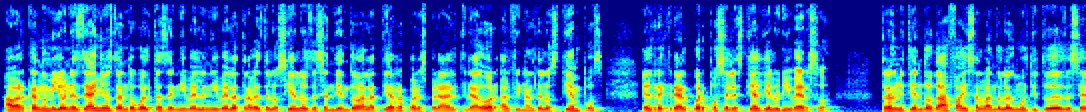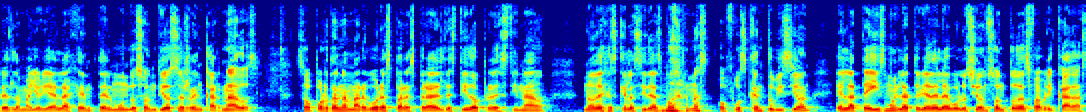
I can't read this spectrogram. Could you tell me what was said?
Abarcando millones de años, dando vueltas de nivel en nivel a través de los cielos, descendiendo a la tierra para esperar al Creador al final de los tiempos. Él recrea el cuerpo celestial y el universo. Transmitiendo Dafa y salvando las multitudes de seres, la mayoría de la gente del mundo son dioses reencarnados. Soportan amarguras para esperar el destino predestinado. No dejes que las ideas modernas ofusquen tu visión. El ateísmo y la teoría de la evolución son todas fabricadas.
